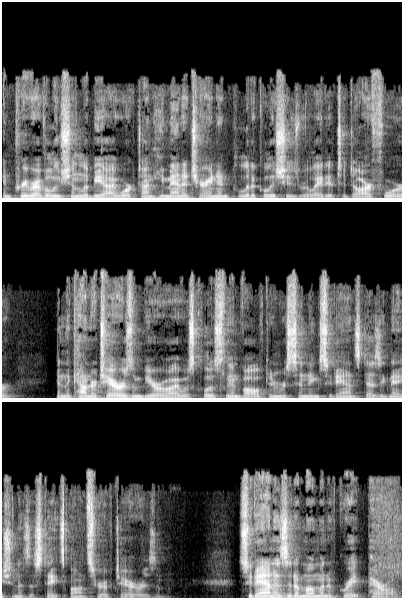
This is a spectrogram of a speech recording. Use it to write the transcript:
in pre revolution Libya, I worked on humanitarian and political issues related to Darfur. In the Counterterrorism Bureau, I was closely involved in rescinding Sudan's designation as a state sponsor of terrorism. Sudan is at a moment of great peril.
